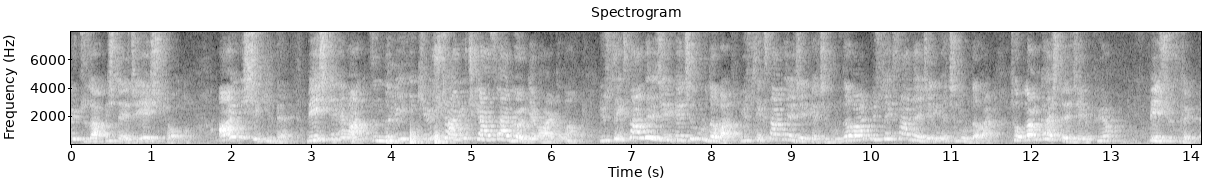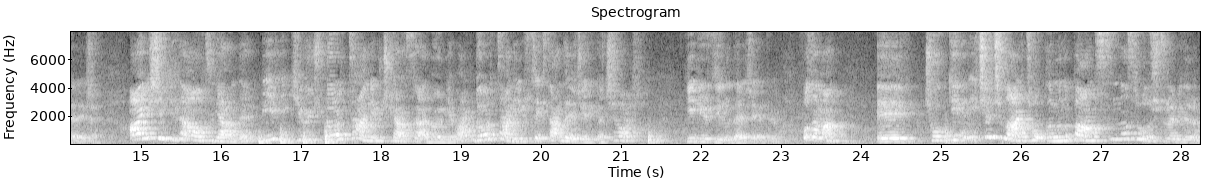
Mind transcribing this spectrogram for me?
360 dereceye eşit oldu. Aynı şekilde beşgene baktığında 1, 2, 3 tane üçgensel bölge var değil mi? 180 derecelik açı burada var. 180 derecelik açı burada var. 180 derecelik açı burada var. Toplam kaç derece yapıyor? 540 derece. Aynı şekilde altıgende 1, 2, 3, 4 tane üçgensel bölge var. 4 tane 180 derecelik açı var. 720 derece yapıyor. O zaman e, çokgenin iç açılar toplamının bağıntısını nasıl oluşturabilirim?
